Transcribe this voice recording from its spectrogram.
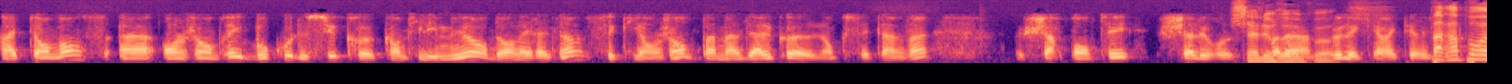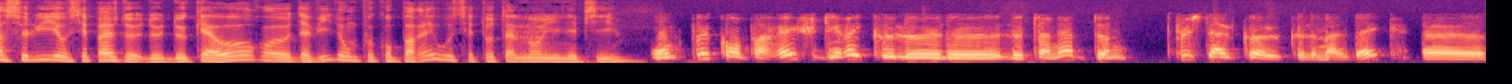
a tendance à engendrer beaucoup de sucre quand il est mûr dans les raisins, ce qui engendre pas mal d'alcool. Donc c'est un vin charpenté, chaleureux. Chaleureux, voilà quoi. un peu les caractéristiques. Par rapport à celui au cépage de, de, de Cahors, euh, David, on peut comparer ou c'est totalement une ineptie? On peut comparer, je dirais que le, le, le Tanat donne plus d'alcool que le Malbec euh,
